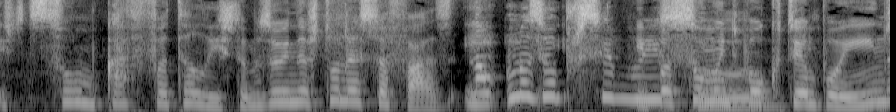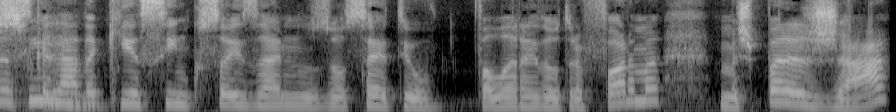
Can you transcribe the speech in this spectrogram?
isto sou um bocado fatalista, mas eu ainda estou nessa fase. Não, mas eu percebo e isso. passou muito pouco tempo ainda, se Sim. calhar daqui a 5, 6 anos ou 7 eu falarei de outra forma, mas para já,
